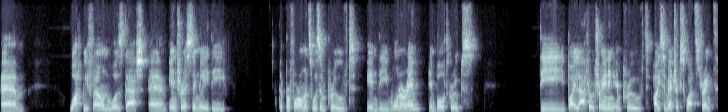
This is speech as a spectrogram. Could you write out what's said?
Um, what we found was that, um, interestingly, the the performance was improved in the 1RM in both groups. The bilateral training improved isometric squat strength,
